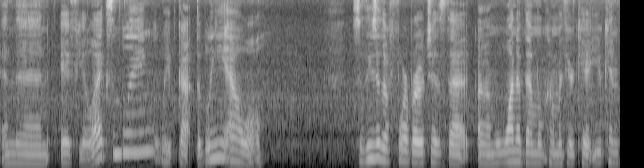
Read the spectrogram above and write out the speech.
And then, if you like some bling, we've got the blingy owl. So these are the four brooches that um, one of them will come with your kit. You can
